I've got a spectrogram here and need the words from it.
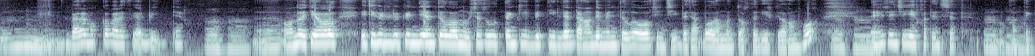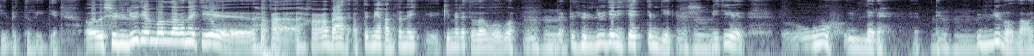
Мгм. Бара мукка баратыгар бидде. Аха. Оны ити ол ити хүллүкүн диен тыл оны уша тылыттан килбет ииллер даган мен тылы ол чинчи бетап боламын тохта хох. Мгм. Эхе чинчи ехатын сөп. Канта килбет тылы диен. Сүллү диен боллагына ити хага бар. Атты ме кантан кимеле тыла болу. Мгм. Бепин хүллү еттим ди. Ити ух үллере. Үллү боллага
